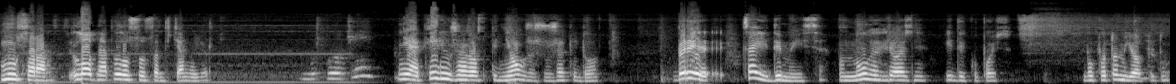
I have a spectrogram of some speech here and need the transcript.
Мусора. Лодне пилососом втягну, Юр. Ні, кинь уже розпідняв, вже ж уже туди. Бери це і димися. Вон ноги грязні, іди купайся. Бо потім я піду.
